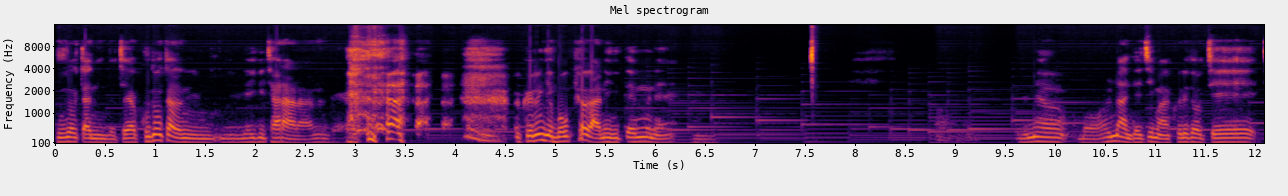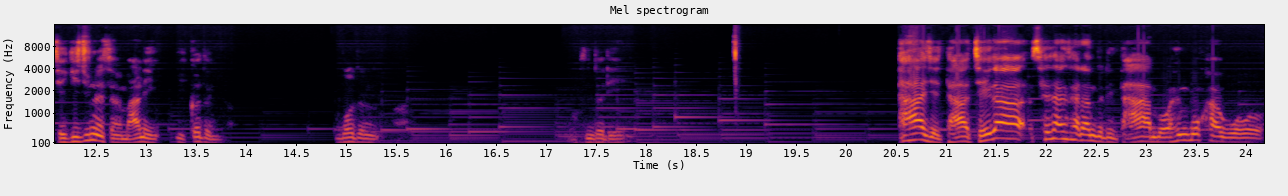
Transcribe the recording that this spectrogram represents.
구독자님들 제가 구독자님 얘기 잘 안 하는데. 그런 게 목표가 아니기 때문에. 음. 어, 몇명 뭐 얼마 안 되지만 그래도 제, 제 기준에서는 많이 있거든요. 모든 어, 분들이. 다 이제 다 제가 세상 사람들이 다 뭐 행복하고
